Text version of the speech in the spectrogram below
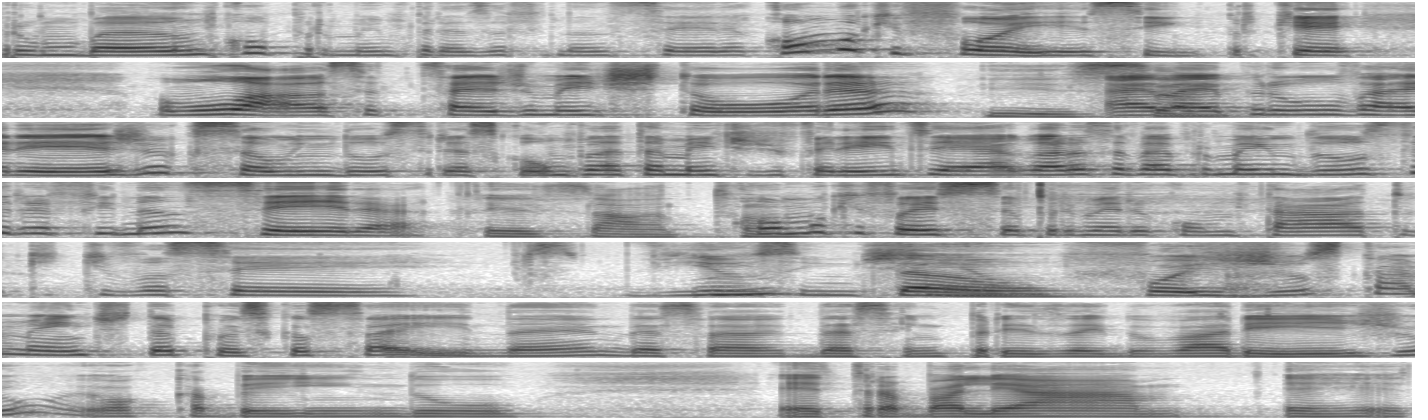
para um banco, para uma empresa financeira. Como que foi, assim? Porque, vamos lá, você saiu de uma editora, Isso. aí vai para o varejo, que são indústrias completamente diferentes, e aí agora você vai para uma indústria financeira. Exato. Como que foi esse seu primeiro contato? O que, que você viu, sentiu? Então, foi justamente depois que eu saí, né, dessa, dessa empresa aí do varejo, eu acabei indo eh, trabalhar eh,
